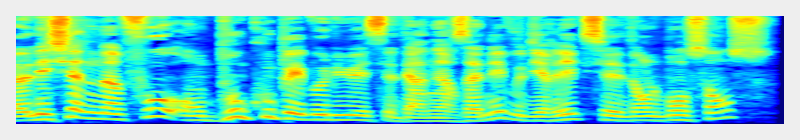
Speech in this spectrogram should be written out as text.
Euh, les chaînes d'infos ont beaucoup évolué ces dernières années. Vous diriez que c'est dans le bon sens?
